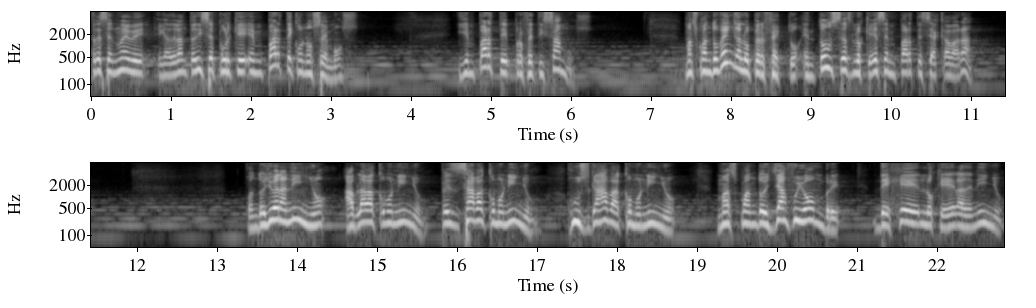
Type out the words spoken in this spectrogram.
13, 9 en adelante dice, porque en parte conocemos y en parte profetizamos. Mas cuando venga lo perfecto, entonces lo que es en parte se acabará. Cuando yo era niño, hablaba como niño, pensaba como niño, juzgaba como niño. Mas cuando ya fui hombre, dejé lo que era de niño.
